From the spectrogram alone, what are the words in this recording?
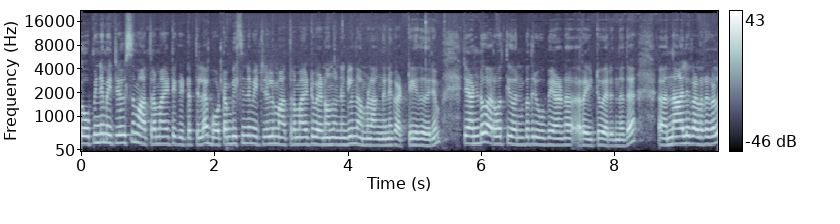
ടോപ്പിന്റെ മെറ്റീരിയൽസ് മാത്രമായിട്ട് കിട്ടത്തില്ല. ബോട്ടം പീസിന്റെ മെറ്റീരിയൽ മാത്രമായിട്ട് വേണമെന്നുണ്ടെങ്കിൽ നമ്മൾ അങ്ങനെ കട്ട് ചെയ്ത് തരും. രണ്ടും അറുപത്തി ഒൻപത് രൂപയാണ് റേറ്റ് വരുന്നത്. നാല് കളറുകൾ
